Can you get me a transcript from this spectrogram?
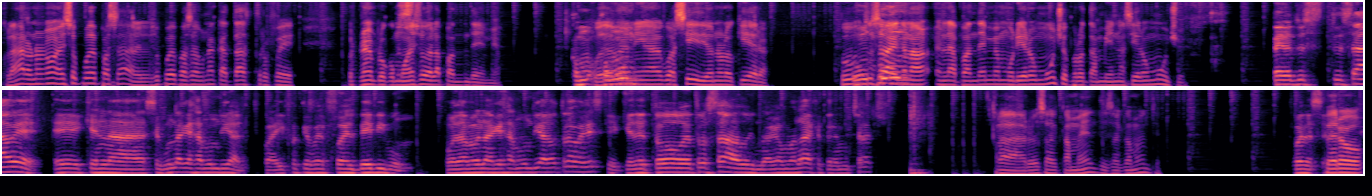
Claro, no, no, eso puede pasar, eso puede pasar, una catástrofe, por ejemplo, como eso de la pandemia. ¿Cómo, puede venir algo así, Dios no lo quiera. Tú, sabes que en la, pandemia murieron muchos, pero también nacieron muchos. Pero tú, sabes eh, que en la Segunda Guerra Mundial, por ahí fue que fue el baby boom. Puede haber una guerra mundial otra vez, que quede todo destrozado y no haga más nada que tener muchachos. Claro, exactamente, exactamente. Puede ser. Pero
